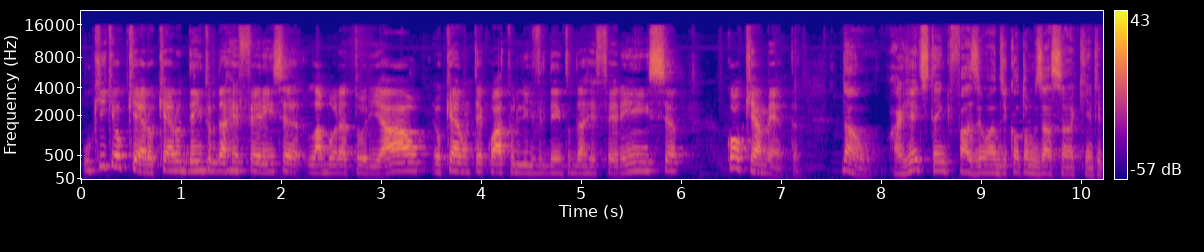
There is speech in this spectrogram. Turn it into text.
O que, que eu quero? Eu quero dentro da referência laboratorial, eu quero um T4 livre dentro da referência, qual que é a meta? Não, a gente tem que fazer uma dicotomização aqui entre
